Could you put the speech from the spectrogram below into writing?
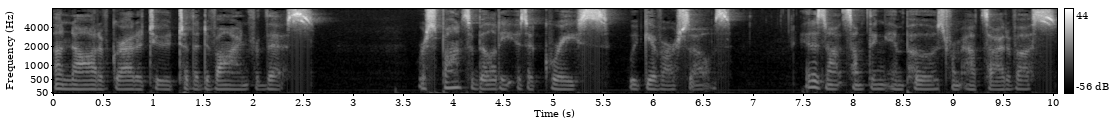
a nod of gratitude to the divine for this. Responsibility is a grace we give ourselves. It is not something imposed from outside of us.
